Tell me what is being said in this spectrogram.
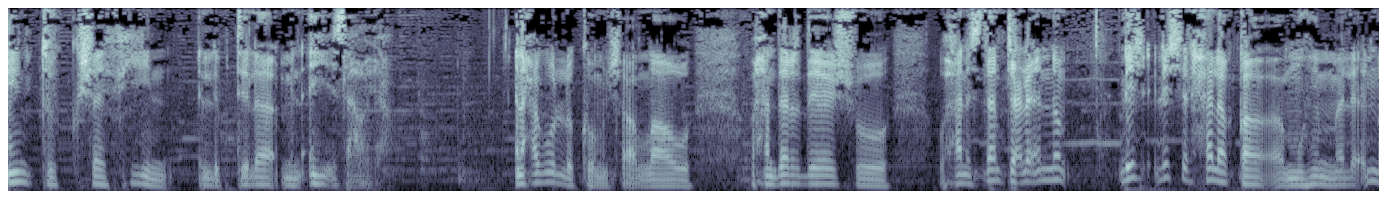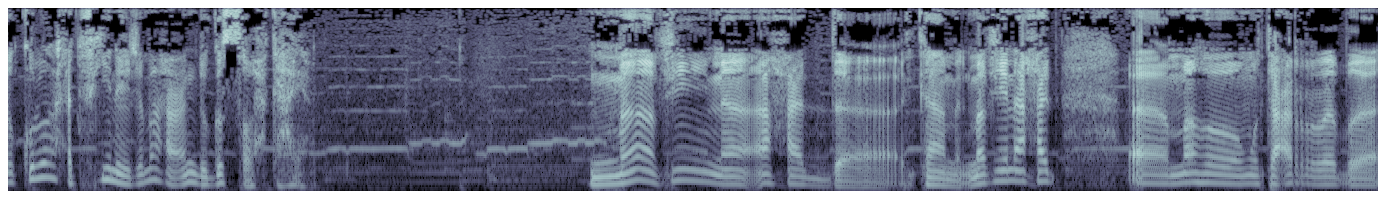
أنتم شايفين الابتلاء من أي زاوية؟ أنا حقول لكم إن شاء الله وحندردش وحنستمتع لأنه ليش ليش الحلقة مهمة؟ لأنه كل واحد فينا يا جماعة عنده قصة وحكاية. ما فينا أحد كامل، ما فينا أحد ما هو متعرض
